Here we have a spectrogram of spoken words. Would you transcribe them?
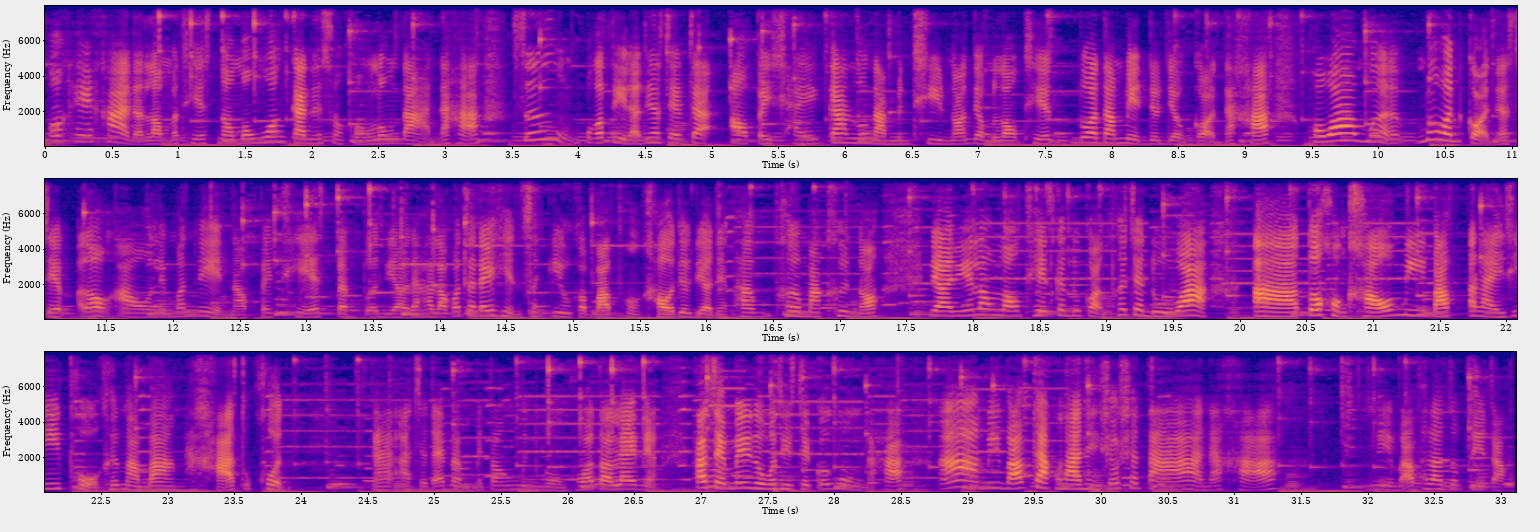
โอเคค่ะ เดี๋ยวเรามาเทสน้องมะม่วงกันในส่วนของลงด่านนะคะ ซึ่งปกติแล้วเนี่ยเซฟจะเอาไปใช้การลงด่านเป็นทีมเนาะเดี๋ยวมาลองเทสด้วดาเมจเดียวๆก่อนนะคะ เพราะว่าเมื่อเมื่อวันก่อนเนี่ยเซฟลองเอาเลมอนเนดเนาะไปเทสแบบตัวเดียวนะคะ เราก็จะได้เห็นสกิลกับบัฟของเขาเดียวๆเนี่ยเพิ่มเพิ่มมากขึ้นเนาะเดี๋ยวอันนี้เราลองเทสกันดูก่อนเพื่อจะดูว่าอ่าตัวของเขามีบัฟอะไรที่โผล่ขึ้นมาบ้างนะคะ ทุกคน นะอาจจะได้แบบไม่ต้องมึนงง เพราะว่าตอนแรกเนี่ย ถ้าเซฟไม่ดูบางทีเซฟก็งงนะคะอ่ามีบัฟจากร้านแห่งโชคชะตานะคะ นี่บัฟพลังโจมตีจาก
